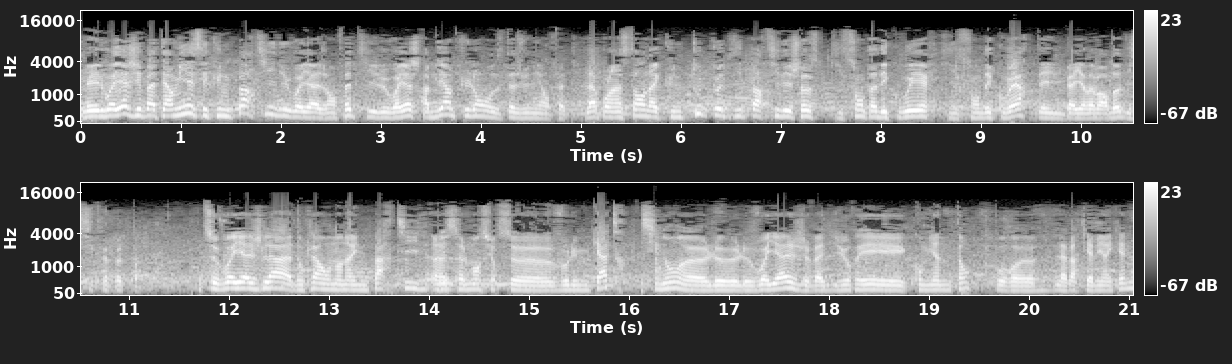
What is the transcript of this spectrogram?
Mais le voyage n'est pas terminé, c'est qu'une partie du voyage. En fait, le voyage sera bien plus long aux États-Unis, en fait. Là, pour l'instant, on n'a qu'une toute petite partie des choses qui sont à découvrir, qui sont découvertes, et il va y en avoir d'autres d'ici très peu de temps. Ce voyage-là, donc là on en a une partie euh, seulement sur ce volume 4. Sinon, euh, le, voyage va durer combien de temps pour euh, la partie américaine?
